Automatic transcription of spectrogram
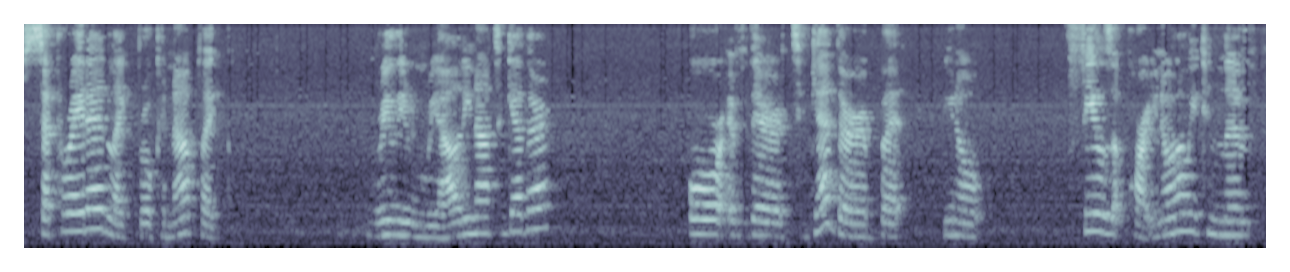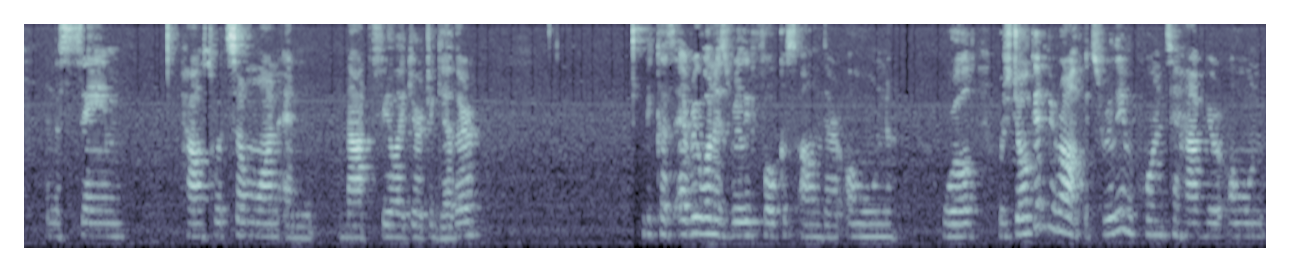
separated, like broken up, like really in reality not together or if they're together but you know feels apart. You know how you can live in the same house with someone and not feel like you're together? Because everyone is really focused on their own world, which don't get me wrong, it's really important to have your own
